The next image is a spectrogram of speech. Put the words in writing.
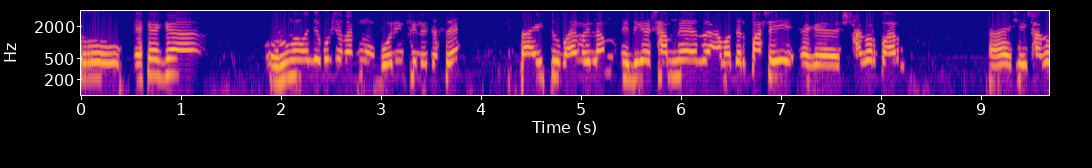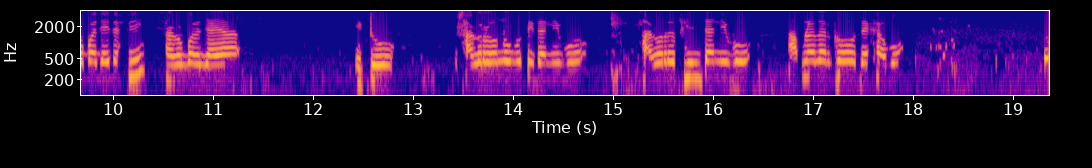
তো একা একা রুমের মাঝে বসে থাকব বোরিং ফিল হইতেছে। তাই একটু বার হইলাম, এদিকে সামনের আমাদের পাশেই সাগর পার। সেই সাগর পাড়ে যাইতেছি। সাগর পাড়ে যাইয়া একটু সাগরের অনুভূতিটা নিব, সাগরের ফিলটা নিব, আপনাদেরকেও দেখাবো। তো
